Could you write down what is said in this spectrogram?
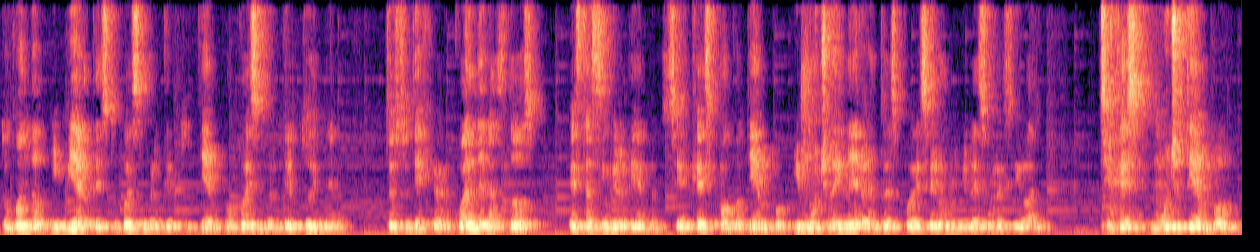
Tú cuando inviertes, tú puedes invertir tu tiempo puedes invertir tu dinero. Entonces tú tienes que ver cuál de las dos estás invirtiendo. Si es que es poco tiempo y mucho dinero, entonces puede ser un ingreso residual. Si es que es mucho tiempo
